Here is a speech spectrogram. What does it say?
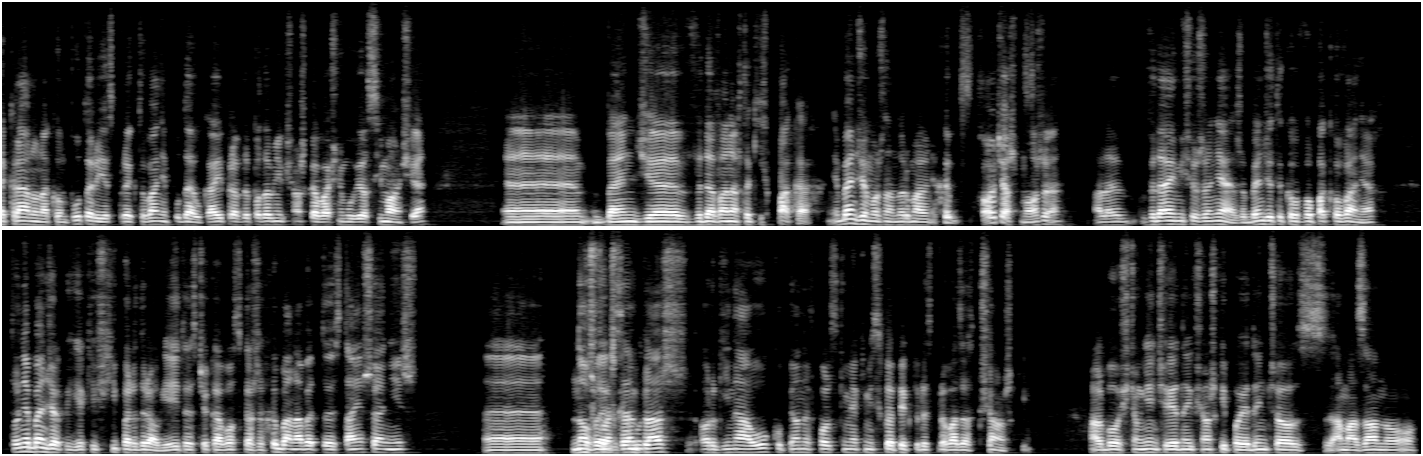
ekranu na komputer i jest projektowanie pudełka i prawdopodobnie książka właśnie mówi o Simonsie będzie wydawana w takich pakach. Nie będzie można normalnie, chociaż może, ale wydaje mi się, że nie, że będzie tylko w opakowaniach. To nie będzie jak- jakieś hiperdrogie i to jest ciekawostka, że chyba nawet to jest tańsze niż e, nowy egzemplarz oryginału kupiony w polskim jakimś sklepie, który sprowadza książki. Albo ściągnięcie jednej książki pojedynczo z Amazonu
